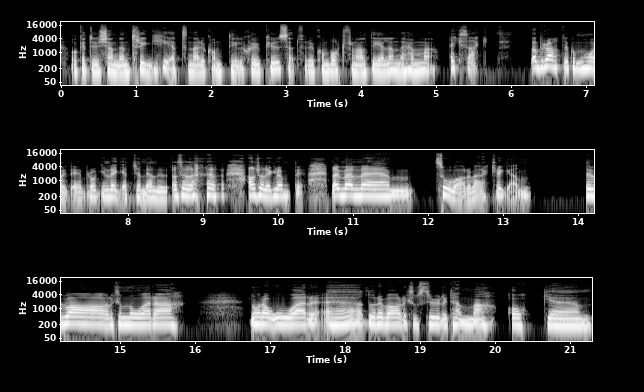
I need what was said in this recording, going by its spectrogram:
Och att du kände en trygghet när du kom till sjukhuset för du kom bort från allt elände hemma. Exakt. Vad bra att du kommer ihåg det blogginlägget kände jag nu. Alltså, annars hade jag glömt det. Nej men ehm, så var det verkligen. Det var liksom några, några år eh, då det var liksom struligt hemma. Och ehm,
